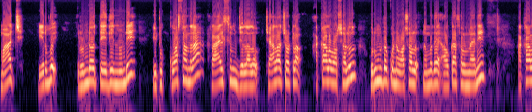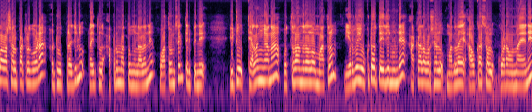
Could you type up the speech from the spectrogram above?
మార్చ్ ఇరవై రెండవ తేదీ నుండి ఇటు కోస్తాంధ్ర రాయలసీమ జిల్లాలో చాలా చోట్ల అకాల వర్షాలు ఉరుములతో కూడిన వర్షాలు నమోదయ్యే అవకాశాలు ఉన్నాయని అకాల వర్షాల పట్ల కూడా అటు ప్రజలు రైతులు అప్రమత్తంగా ఉండాలని వాతావరణ శాఖ తెలిపింది. ఇటు తెలంగాణ ఉత్తరాంధ్రలో మాత్రం ఇరవై ఒకటో తేదీ నుండే అకాల వర్షాలు మొదలయ్యే అవకాశాలు కూడా ఉన్నాయని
